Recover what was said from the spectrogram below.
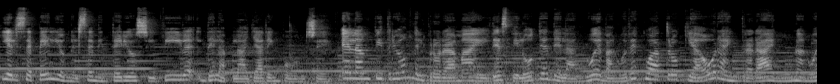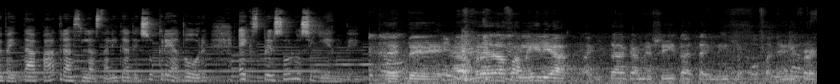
y el sepelio en el cementerio civil de la playa de Ponce. El anfitrión del programa El Despelote de la Nueva 94, que ahora entrará en una nueva etapa tras la salida de su creador, expresó lo siguiente. Este, a nombre de la familia, aquí está Carmencita, está Eileen, su esposa Jennifer,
